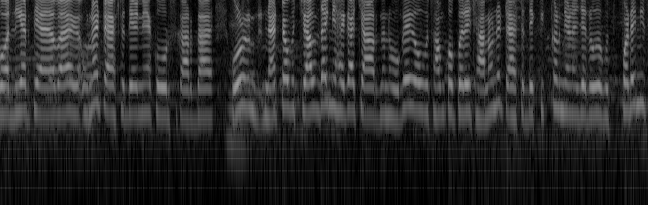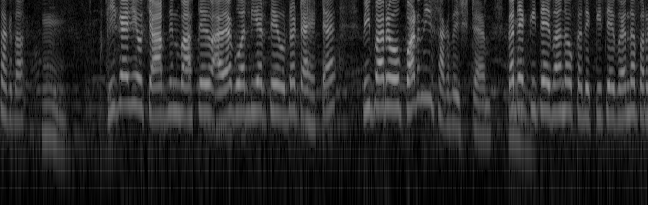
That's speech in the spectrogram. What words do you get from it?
ग्वालियर से आया हुआ है उन्हें टेस्ट देने कोर्स करता है ਹੁਣ ਨੈਟ ਉਹ ਚੱਲਦਾ ਹੀ ਨਹੀਂ ਹੈਗਾ 4 ਦਿਨ ਹੋ ਗਏ ਉਹ ਸਭ ਕੋ ਪਰੇਸ਼ਾਨ ਉਹਨੇ ਟੈਸਟ ਦੇ ਕਿੱਕਣ ਦੇਣਾ ਜਦੋਂ ਉਹ ਪੜ੍ਹ ਹੀ ਨਹੀਂ ਸਕਦਾ ਠੀਕ ਹੈ ਜੀ ਉਹ 4 ਦਿਨ ਵਾਸਤੇ ਆਇਆ ਗਵਾਲੀਅਰ ਤੇ ਉਹਦਾ ਟੈਸਟ ਹੈ ਵੀ ਪਰ ਉਹ ਪੜ੍ਹ ਨਹੀਂ ਸਕਦਾ ਇਸ ਟਾਈਮ ਕਦੇ ਕਿਤੇ ਬਹਿੰਦਾ ਕਦੇ ਕਿਤੇ ਬਹਿੰਦਾ ਪਰ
